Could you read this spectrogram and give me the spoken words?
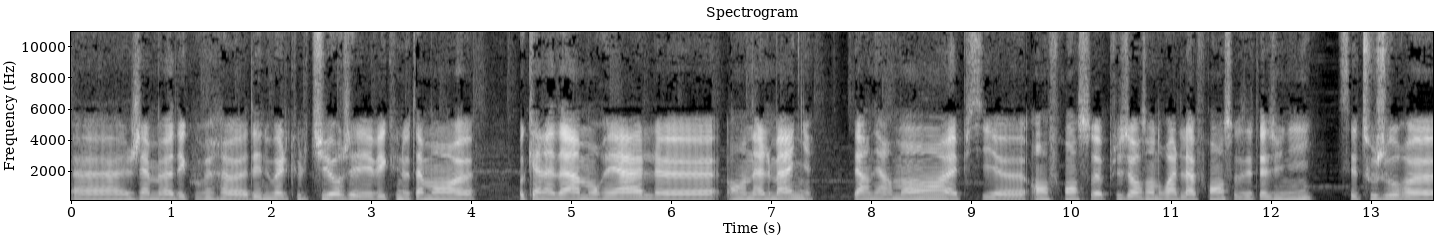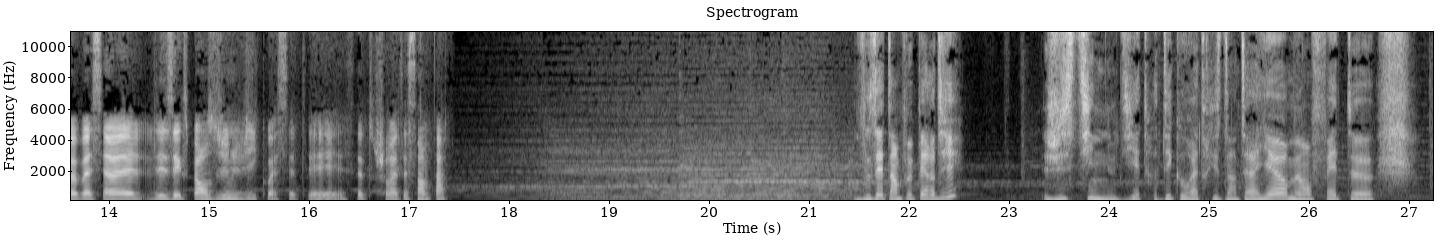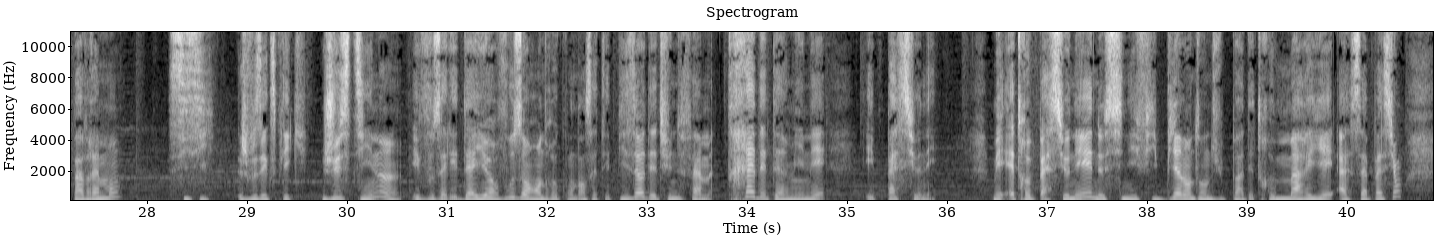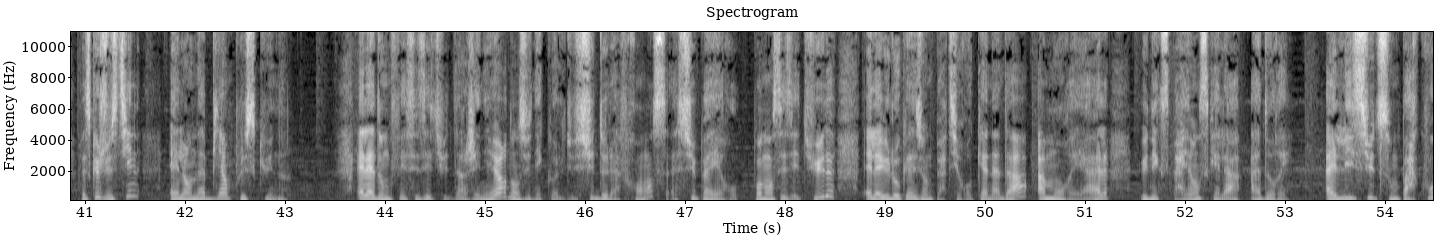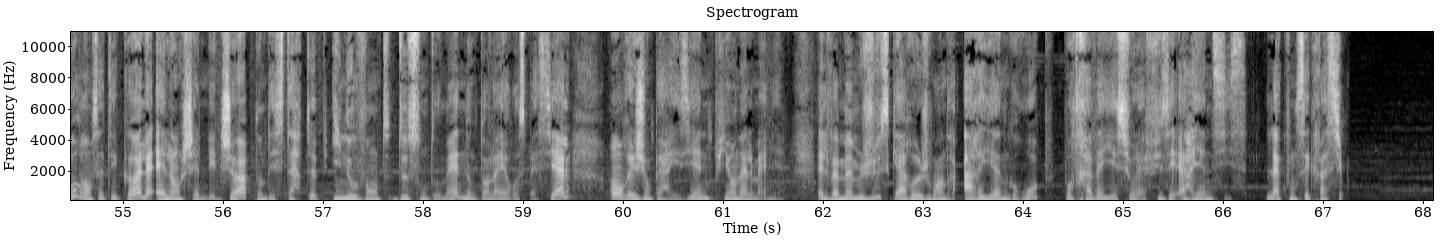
euh, j'aime découvrir des nouvelles cultures. J'ai vécu notamment au Canada, à Montréal, en Allemagne dernièrement, et puis en France, plusieurs endroits de la France, aux États-Unis. C'est toujours bah, les expériences d'une vie, quoi. C'était, ça a toujours été sympa. Vous êtes un peu perdu? Justine nous dit être décoratrice d'intérieur, mais en fait, euh, pas vraiment. Si, si, je vous explique. Justine, et vous allez d'ailleurs vous en rendre compte dans cet épisode, est une femme très déterminée et passionnée. Mais être passionnée ne signifie bien entendu pas d'être mariée à sa passion, parce que Justine, elle en a bien plus qu'une. Elle a donc fait ses études d'ingénieur dans une école du sud de la France, à Supaéro. Pendant ses études, elle a eu l'occasion de partir au Canada, à Montréal, une expérience qu'elle a adorée. À l'issue de son parcours dans cette école, elle enchaîne les jobs dans des startups innovantes de son domaine, donc dans l'aérospatiale, en région parisienne puis en Allemagne. Elle va même jusqu'à rejoindre Ariane Group pour travailler sur la fusée Ariane 6, la consécration.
